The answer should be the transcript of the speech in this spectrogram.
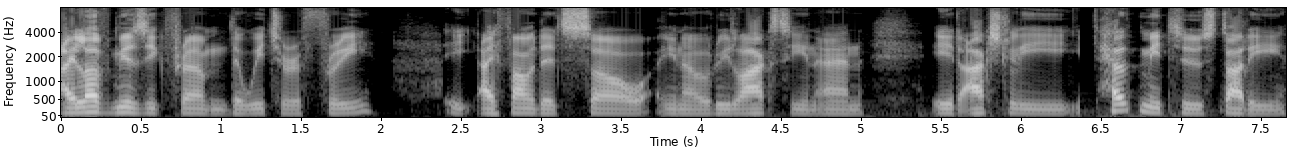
I love music from The Witcher 3. I found it so, you know, relaxing and it actually helped me to study.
